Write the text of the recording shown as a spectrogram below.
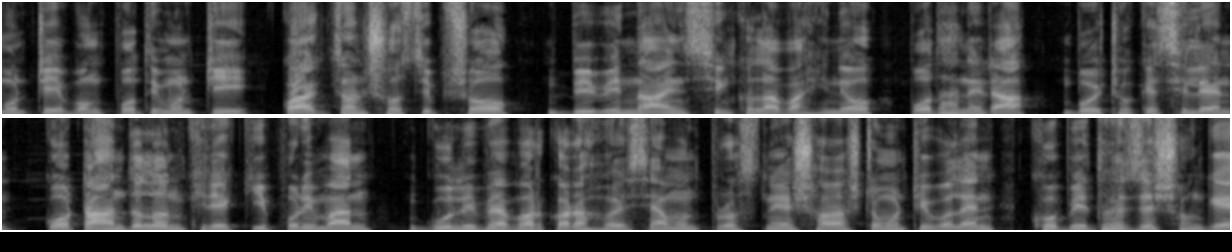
মন্ত্রী এবং প্রতিমন্ত্রী। কয়েকজন সচিব সহ বিভিন্ন আইন শৃঙ্খলা বাহিনীও প্রধানেরা বৈঠকে ছিলেন। কোটা আন্দোলন ঘিরে কি পরিমাণ গুলি ব্যবহার করা হয়েছে এমন প্রশ্নে স্বরাষ্ট্রমন্ত্রী বলেন খুবই ধৈর্যের সঙ্গে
